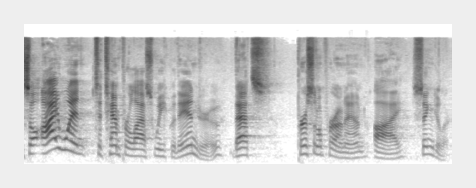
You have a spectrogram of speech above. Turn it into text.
so I went to Temper last week with Andrew. That's personal pronoun, I, singular.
